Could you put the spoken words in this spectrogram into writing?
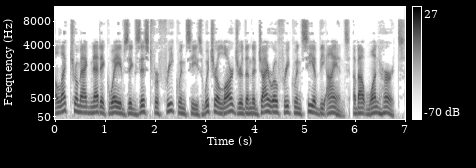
electromagnetic waves exist for frequencies which are larger than the gyrofrequency of the ions about 1 Hz.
